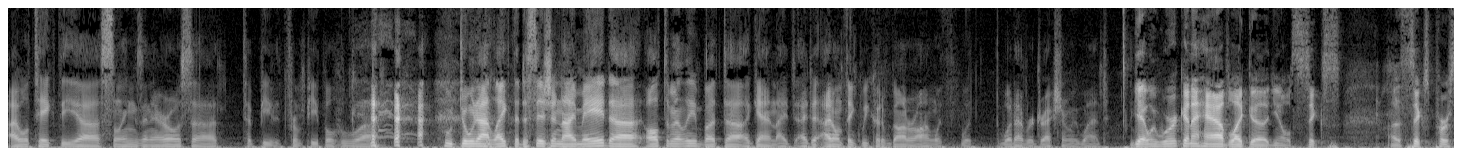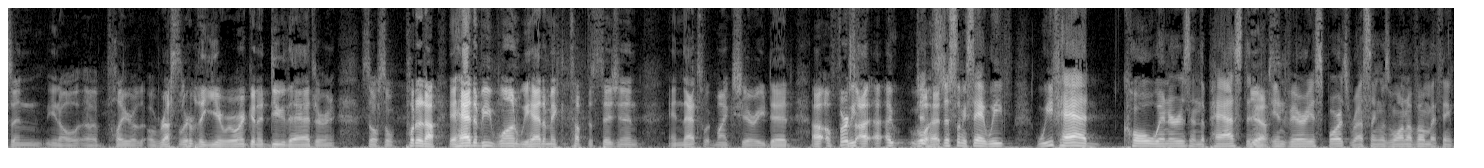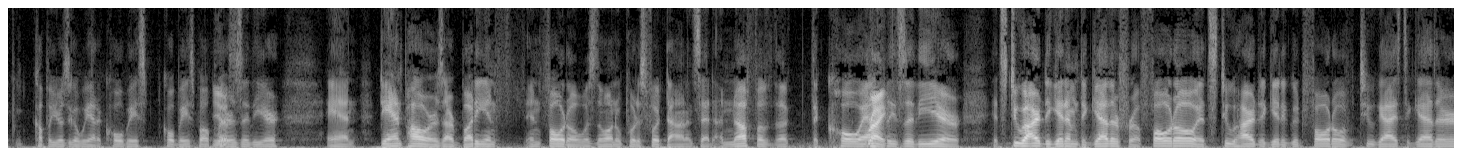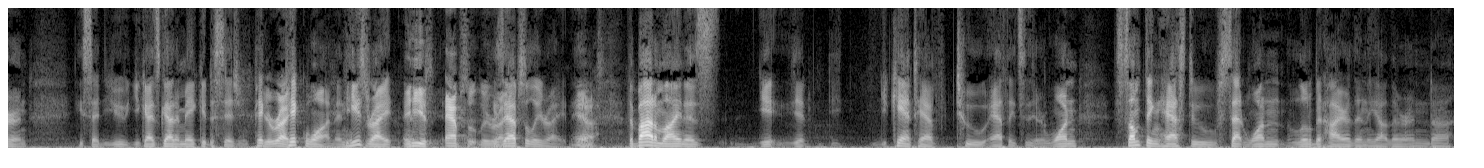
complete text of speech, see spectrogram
I will take the uh, slings and arrows uh, to pe- from people who uh, who do not like the decision I made uh, ultimately. But uh, again, I, I, I, don't think we could have gone wrong with, with whatever direction we went. Yeah, we weren't going to have like a you know six a six person you know a player a wrestler of the year. We weren't going to do that or so so put it out. It had to be one. We had to make a tough decision, and that's what Mike Sherry did. Uh, first, I, I, go just, ahead. Just let me say we've we've had co-winners in the past in, yes. in, various sports. Wrestling was one of them. I think a couple years ago we had a co-base co-baseball players yes. of the year. And Dan Powers, our buddy in, in photo, was the one who put his foot down and said, "Enough of the the co-athletes right. of the year. It's too hard to get them together for a photo. It's too hard to get a good photo of two guys together." And he said, "You you guys got to make a decision. Pick right. pick one." And he's right. And he is absolutely right. He's absolutely right. Yeah. And the bottom line is, you, you you can't have two athletes there. One something has to set one a little bit higher than the other, and. Uh,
